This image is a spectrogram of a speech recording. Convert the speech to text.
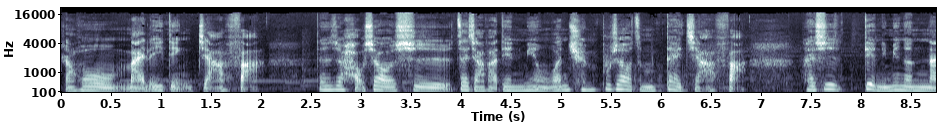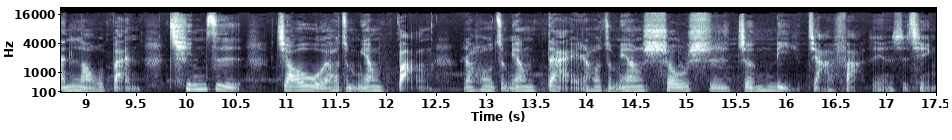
然后买了一顶假发。但是好笑的是，在假发店里面，我完全不知道怎么戴假发，还是店里面的男老板亲自教我要怎么样绑，然后怎么样戴，然后怎么样收拾整理假发这件事情。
